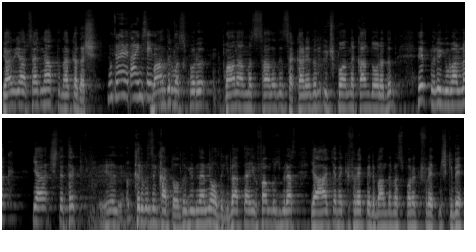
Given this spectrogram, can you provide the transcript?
Yani ya sen ne yaptın arkadaş? Muhtemelen evet aynı şeyleri Bandırma okuduk. Spor'u puan alması sağladın. Sakarya'dan 3 puanla kan doğradın. Hep böyle yuvarlak ya işte tek e, kırmızı kart oldu bilmem ne oldu gibi. Hatta İrfan Buz biraz ya hakeme küfür etmedi Bandırma Spor'a küfür etmiş gibi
